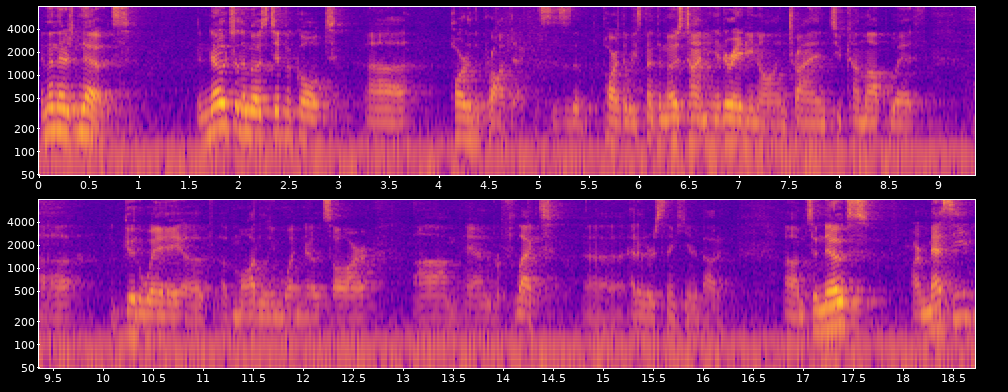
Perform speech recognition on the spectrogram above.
And then there's notes. The notes are the most difficult uh, part of the project. This is the part that we spent the most time iterating on, trying to come up with uh, a good way of, of, modeling what notes are um, and reflect uh, editors' thinking about it. Um, so notes are messy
